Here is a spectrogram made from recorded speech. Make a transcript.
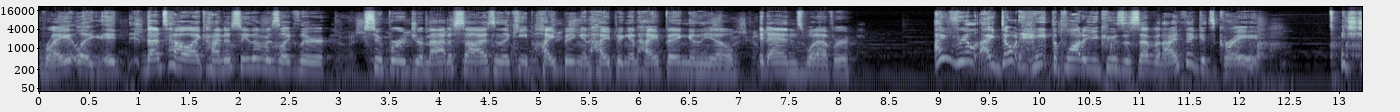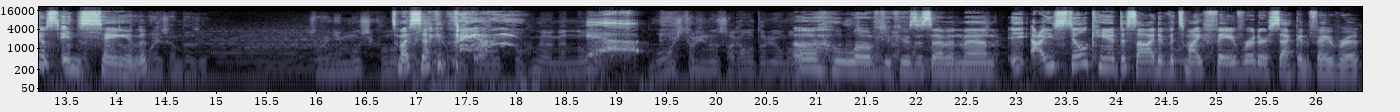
right? Like it. That's how I kind of see them. Is like they're super dramatized and they keep hyping and hyping and hyping and you know it ends whatever. I really I don't hate the plot of Yakuza 7. I think it's great. It's just insane. It's my second favorite. yeah. Ugh, love Yakuza 7, man. I still can't decide if it's my favorite or second favorite.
